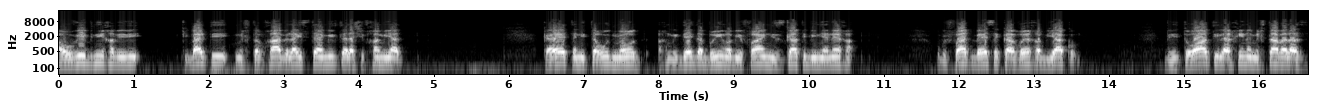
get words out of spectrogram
אהובי בני חביבי, קיבלתי מכתבך ולא יסתיים מילתא להשיבך מיד. כעת אני טרוד מאוד, אך מדי דברים רבי אפרים נזכרתי בענייניך, ובפרט בעסק האברך רבי יעקב, ונתעוררתי להכין המכתב על אז.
